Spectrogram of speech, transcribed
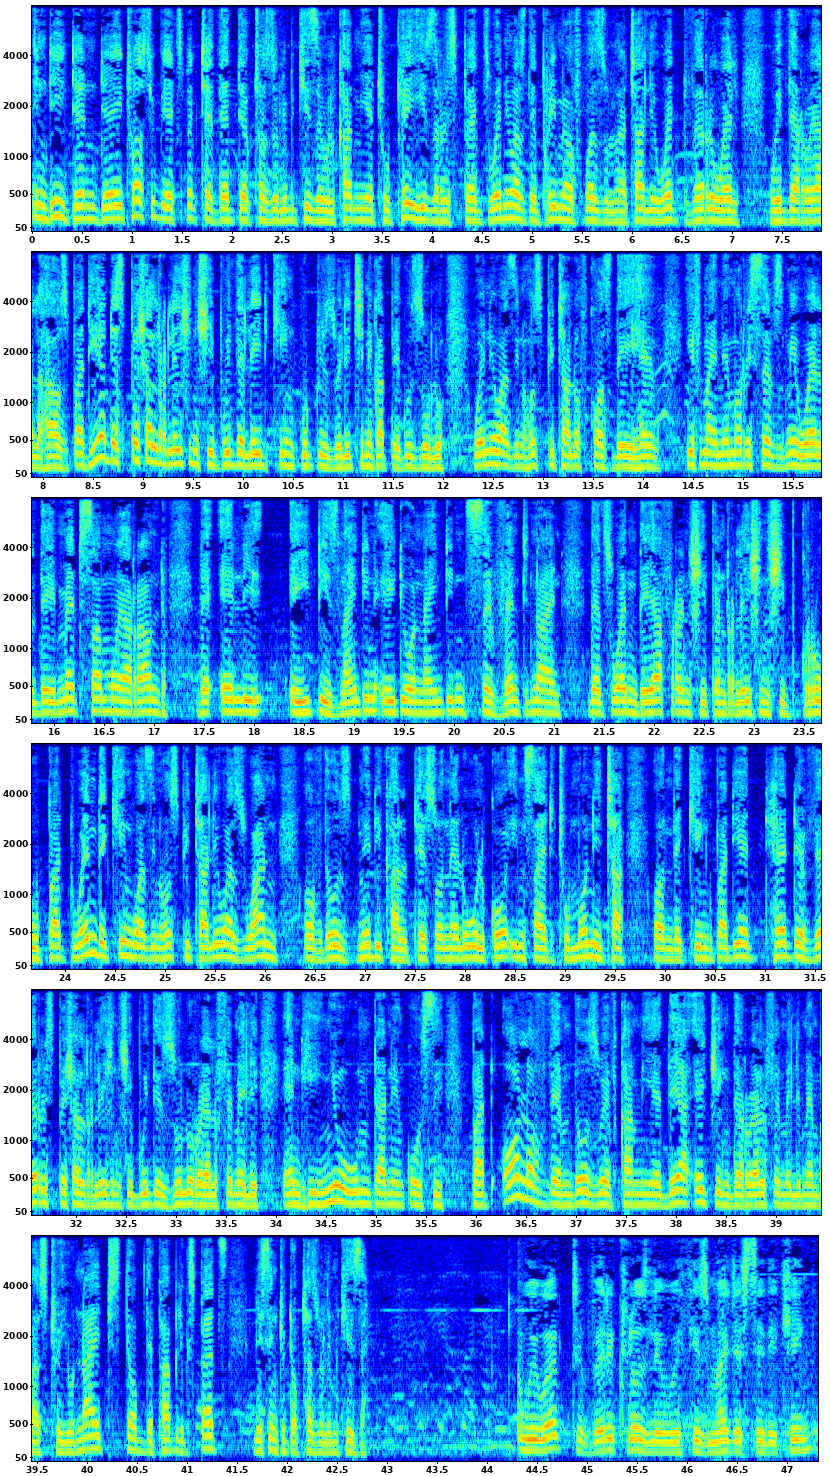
Indeed, and uh, it was to be expected that Dr. Zweli Mkhize will come here to pay his respects. When he was the Premier of KwaZulu-Natal, he worked very well with the Royal House, but he had a special relationship with the late King Kutu Zwelithini Kabhekuzulu. When he was in hospital, of course, they have, if my memory serves me well, they met somewhere around the early 80s, 1980 or 1979. That's when their friendship and relationship grew. But when the king was in hospital, he was one of those medical personnel who will go inside to monitor on the king. But he had, had a very special relationship with the Zulu royal family, and he knew Umtane Nkosi. But all of them, those who have come here, they are urging the royal family members to unite, stop the public spats. Listen to Dr. Zweli Mkhize. We worked very closely with His Majesty the King.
